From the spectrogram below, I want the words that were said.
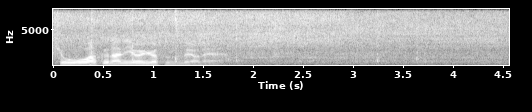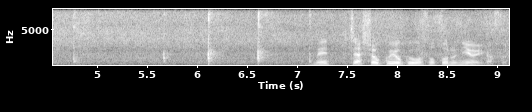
凶悪な匂いがするんだよね。めっちゃ食欲をそそる匂いがす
